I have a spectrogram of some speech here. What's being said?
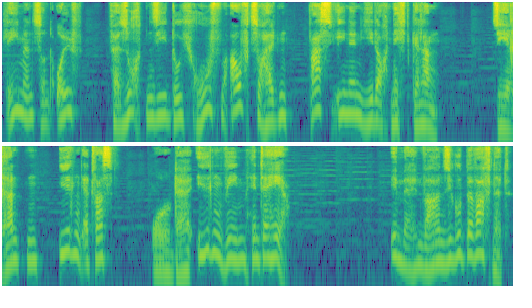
Clemens und Ulf versuchten sie durch Rufen aufzuhalten, was ihnen jedoch nicht gelang. Sie rannten irgendetwas oder irgendwem hinterher. Immerhin waren sie gut bewaffnet.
